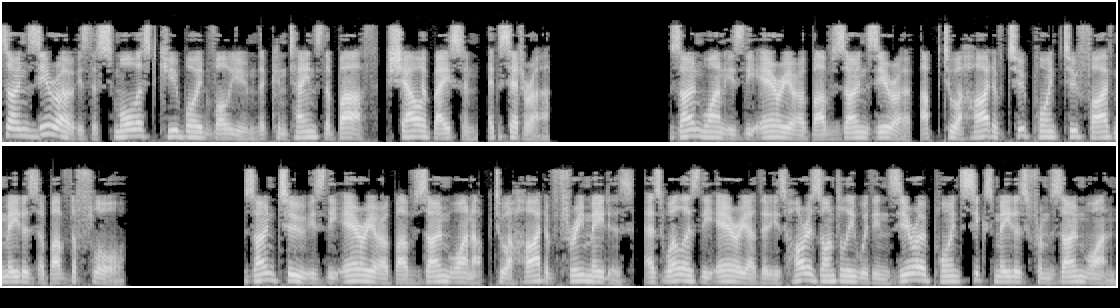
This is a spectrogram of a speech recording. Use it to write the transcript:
Zone 0 is the smallest cuboid volume that contains the bath, shower basin, etc. Zone 1 is the area above Zone 0, up to a height of 2.25 meters above the floor. Zone 2 is the area above Zone 1 up to a height of 3 meters, as well as the area that is horizontally within 0.6 meters from Zone 1.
